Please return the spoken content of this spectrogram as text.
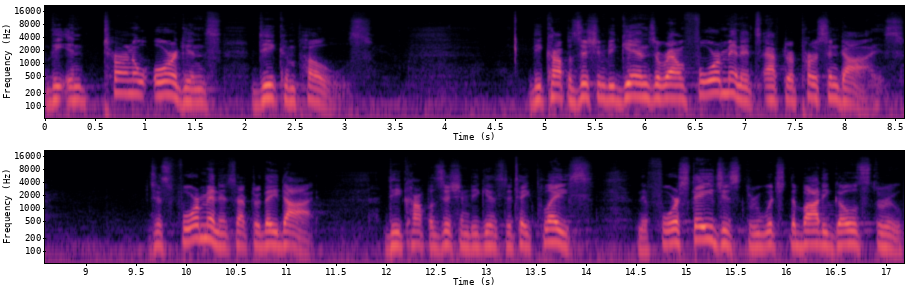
the internal organs decompose. Decomposition begins around four minutes after a person dies. Just four minutes after they die, decomposition begins to take place. There are four stages through which the body goes through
